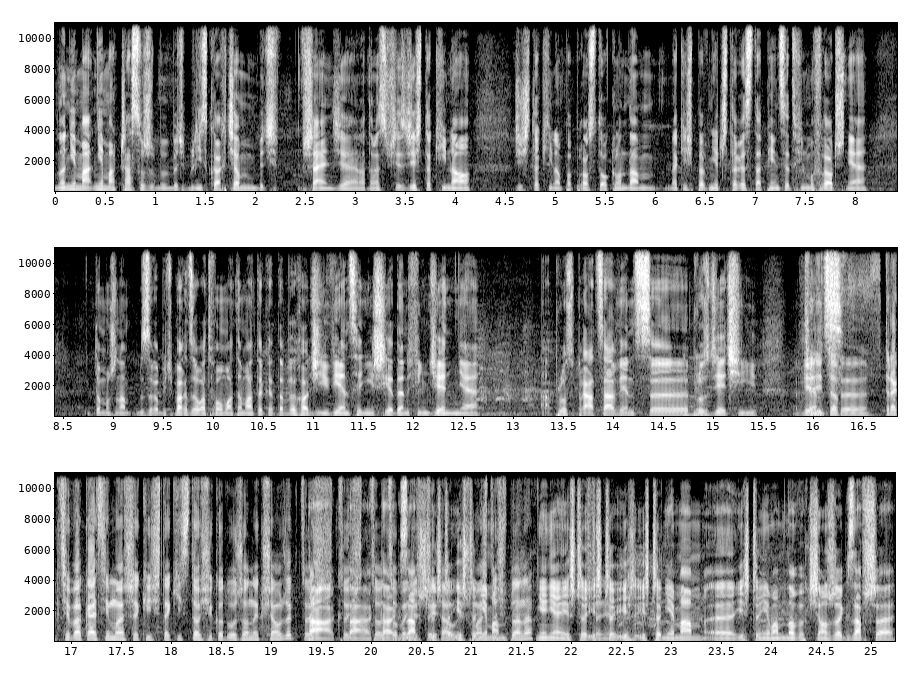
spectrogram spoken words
No nie ma, nie ma czasu, żeby być blisko, a chciałbym być wszędzie. Natomiast gdzieś to kino, gdzieś to kino po prostu oglądam jakieś pewnie 400-500 filmów rocznie. To można zrobić bardzo łatwą matematykę, to wychodzi więcej niż jeden film dziennie plus praca, więc e, plus dzieci, więc... Czyli co, e, w trakcie wakacji masz jakiś taki stosik odłożonych książek? Coś, tak, coś, tak, co, tak, co zawsze. Jeszcze, jeszcze nie mam, nie, nie, jeszcze, jeszcze, jeszcze, jeszcze nie mam, e, jeszcze nie mam nowych książek, zawsze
